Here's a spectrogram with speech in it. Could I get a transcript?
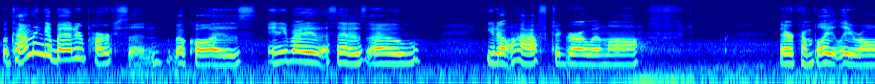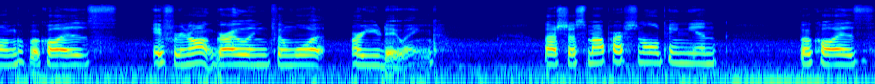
becoming a better person because anybody that says, oh, you don't have to grow in life, they're completely wrong because if you're not growing, then what are you doing? That's just my personal opinion because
